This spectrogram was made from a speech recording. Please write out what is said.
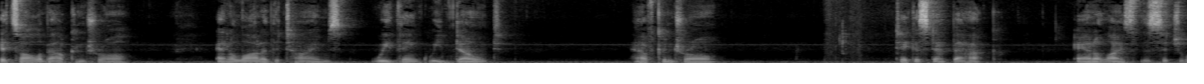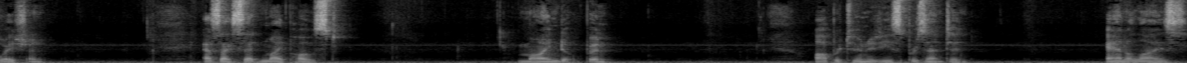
It's all about control. And a lot of the times we think we don't have control. Take a step back, analyze the situation. As I said in my post, mind open, opportunities presented. Analyze,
